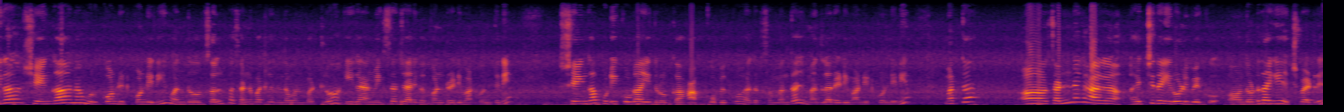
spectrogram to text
ಈಗ ಶೇಂಗಾನ ಹುರ್ಕೊಂಡು ಇಟ್ಕೊಂಡಿನಿ. ಒಂದು ಸ್ವಲ್ಪ ಸಣ್ಣ ಬಟ್ಲದಿಂದ ಒಂದು ಬಟ್ಲು. ಈಗ ನಾನು ಮಿಕ್ಸರ್ ಜಾರಿಗೆ ಹಾಕೊಂಡು ರೆಡಿ ಮಾಡ್ಕೊತೀನಿ. ಶೇಂಗಾ ಪುಡಿ ಕೂಡ ಇದ್ರಕ್ಕೆ ಹಾಕ್ಕೋಬೇಕು. ಅದ್ರ ಸಂಬಂಧ ಮೊದಲ ರೆಡಿ ಮಾಡಿ ಇಟ್ಕೊಂಡಿನಿ. ಮತ್ತು ಸಣ್ಣಗೆ ಹೆಚ್ಚಿದ ಈರುಳ್ಳಿ ಬೇಕು. ದೊಡ್ಡದಾಗಿ ಹೆಚ್ಚಬೇಡ್ರಿ,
